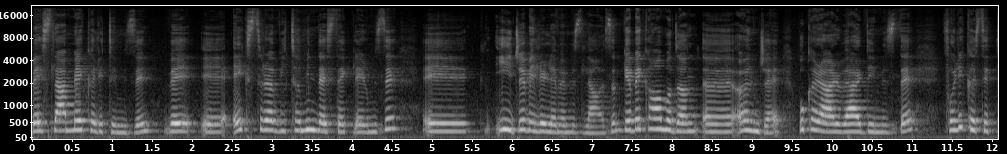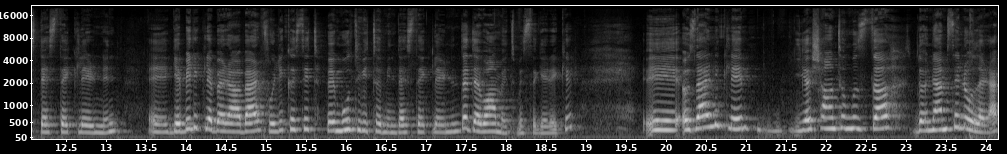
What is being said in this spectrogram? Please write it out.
beslenme kalitemizin ve e, ekstra vitamin desteklerimizi e, iyice belirlememiz lazım. Gebe kalmadan e, önce bu kararı verdiğimizde folik asit desteklerinin e, gebelikle beraber folik asit ve multivitamin desteklerinin de devam etmesi gerekir. Ee, özellikle yaşantımızda dönemsel olarak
